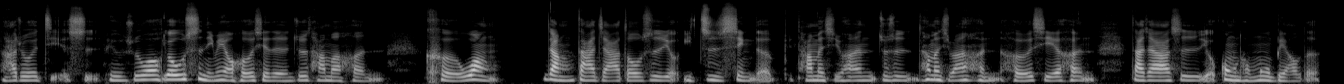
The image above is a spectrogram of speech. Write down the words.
那它就会解释。比如说优势里面有和谐的人，就是他们很渴望。让大家都是有一致性的，他们喜欢就是他们喜欢很和谐，很大家是有共同目标的，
